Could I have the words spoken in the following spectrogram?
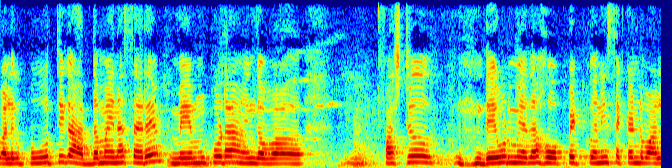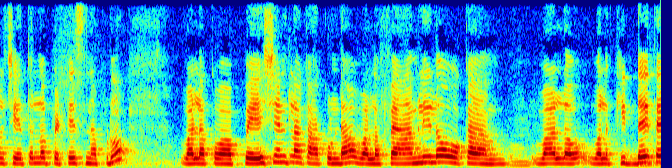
వాళ్ళకి పూర్తిగా అర్థమైనా సరే మేము కూడా ఇంకా ఫస్ట్ దేవుడి మీద హోప్ పెట్టుకొని సెకండ్ వాళ్ళ చేతుల్లో పెట్టేసినప్పుడు వాళ్ళ ఒక పేషెంట్లా కాకుండా వాళ్ళ ఫ్యామిలీలో ఒక వాళ్ళ వాళ్ళ కిడ్ అయితే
